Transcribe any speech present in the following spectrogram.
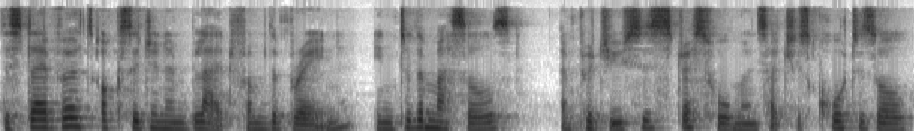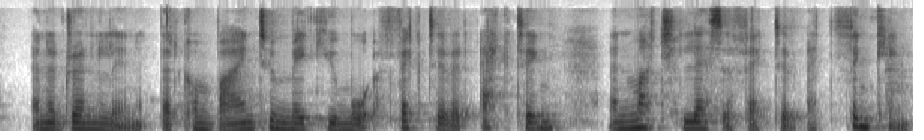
This diverts oxygen and blood from the brain into the muscles and produces stress hormones such as cortisol and adrenaline that combine to make you more effective at acting and much less effective at thinking.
